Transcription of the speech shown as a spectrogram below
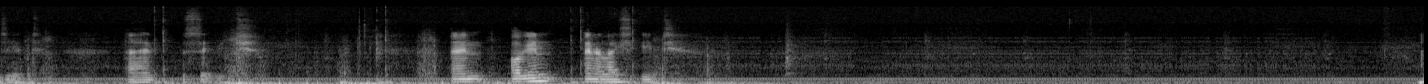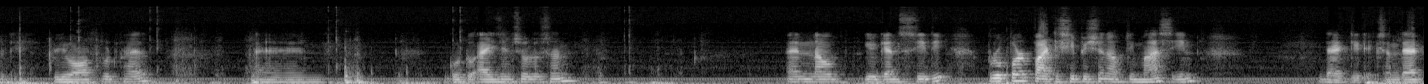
Z. And save it. And again analyze it. Okay view output file and go to Eigen solution. And now you can see the proper participation of the mass in that direction. That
